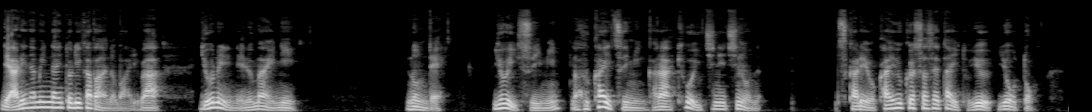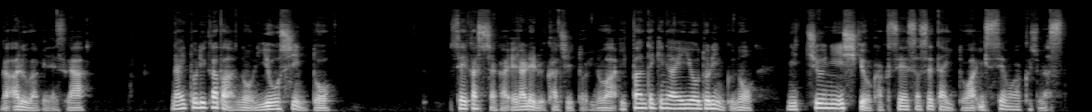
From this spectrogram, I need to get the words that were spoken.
で、アリナミンナイトリカバーの場合は、夜に寝る前に飲んで、良い睡眠、まあ、深い睡眠から今日一日の疲れを回復させたいという用途があるわけですが、ナイトリカバーの利用シーンと生活者が得られる価値というのは一般的な栄養ドリンクの日中に意識を覚醒させたいとは一線を画します。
